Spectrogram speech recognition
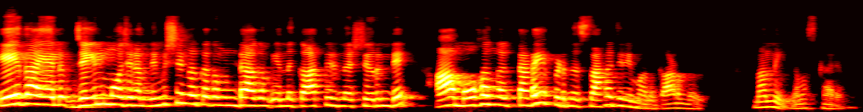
ഏതായാലും ജയിൽ മോചനം നിമിഷങ്ങൾക്കകം ഉണ്ടാകും എന്ന് കാത്തിരുന്ന ഷെറിന്റെ ആ മോഹങ്ങൾ തടയപ്പെടുന്ന സാഹചര്യമാണ് കാണുന്നത്. നന്ദി നമസ്കാരം.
